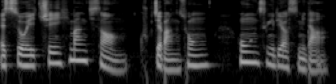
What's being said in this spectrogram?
SOH 희망지성 국제방송 홍승일이었습니다.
